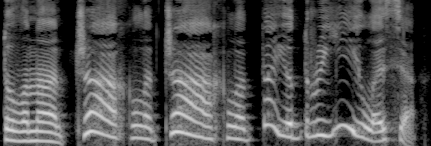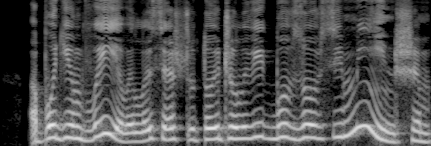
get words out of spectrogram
То вона чахла, чахла та й отруїлася, а потім виявилося, що той чоловік був зовсім іншим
